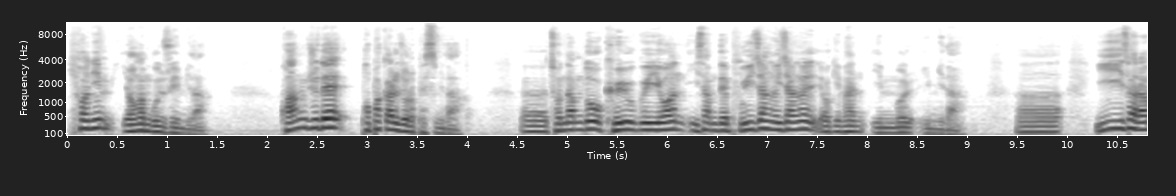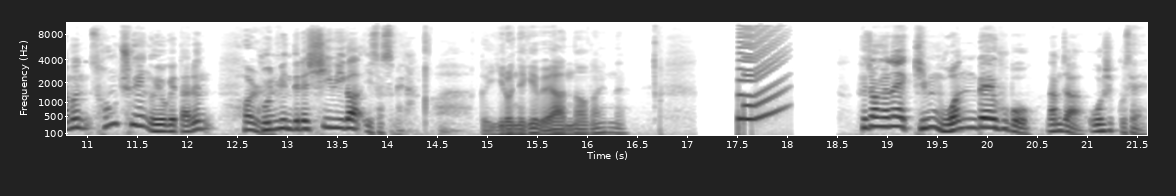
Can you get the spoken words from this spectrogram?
현임 영암군수입니다. 광주대 법학과를 졸업했습니다. 어, 전남도 교육의원 2, 3대 부의장 의장을 역임한 인물입니다. 어, 이 사람은 성추행 의혹에 따른 헐. 군민들의 시위가 있었습니다. 그 이런 얘기 왜 안 나오나 했네. 회정연의 김원배 후보 남자 59세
